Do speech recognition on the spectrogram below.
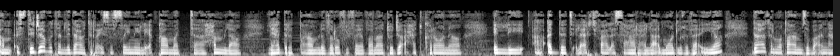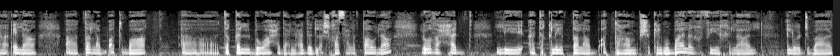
استجابة لدعوة الرئيس الصيني لإقامة حملة لهدر الطعام لظروف الفيضانات وجائحة كورونا اللي أدت إلى ارتفاع الأسعار على المواد الغذائية دعت المطاعم زبائنها إلى طلب أطباق تقل بواحد عن عدد الأشخاص على الطاولة. لوضع حد لتقليد طلب الطعام بشكل مبالغ فيه خلال الوجبات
